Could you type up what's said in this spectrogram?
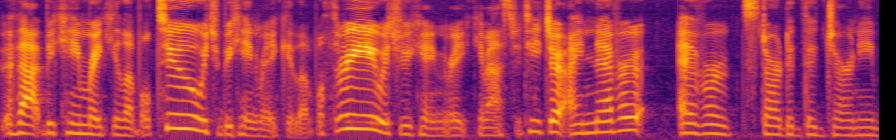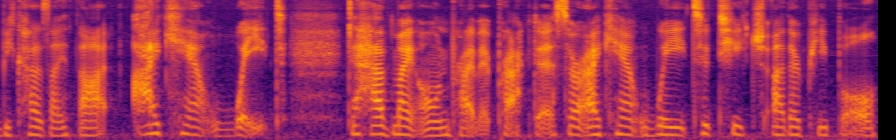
hmm. that became Reiki level 2, which became Reiki level 3, which became Reiki master teacher. I never ever started the journey because I thought, I can't wait to have my own private practice or I can't wait to teach other people.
